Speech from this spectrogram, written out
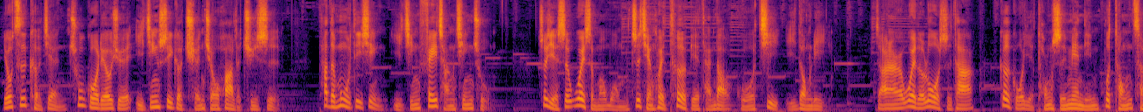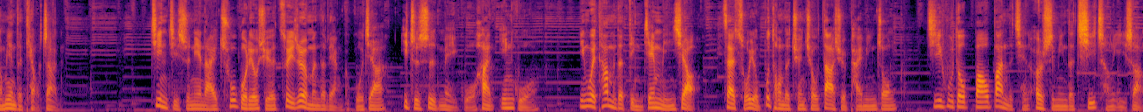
由此可见，出国留学已经是一个全球化的趋势，它的目的性已经非常清楚。这也是为什么我们之前会特别谈到国际移动力。然而，为了落实它，各国也同时面临不同层面的挑战。近几十年来，出国留学最热门的两个国家一直是美国和英国，因为他们的顶尖名校在所有不同的全球大学排名中。几乎都包办了前二十名的七成以上，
